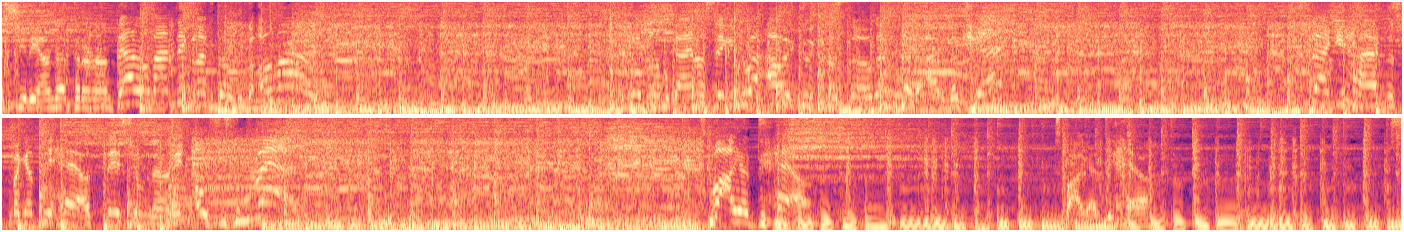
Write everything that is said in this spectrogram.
が知り合うんだったらなんてロマンティックなことをふと思う僕の向かいの席には青い空気の層がただあるだけ最近流行りのスパゲッティヘアセッションなのにおすすめスパゲッティヘアスパゲッティヘア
